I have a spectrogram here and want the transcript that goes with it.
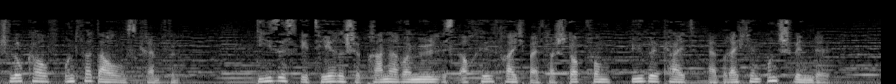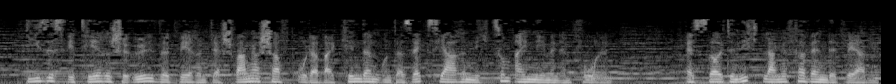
Schluckauf und Verdauungskrämpfen. Dieses ätherische Pranarömöl ist auch hilfreich bei Verstopfung, Übelkeit, Erbrechen und Schwindel. Dieses ätherische Öl wird während der Schwangerschaft oder bei Kindern unter 6 Jahren nicht zum Einnehmen empfohlen. Es sollte nicht lange verwendet werden.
